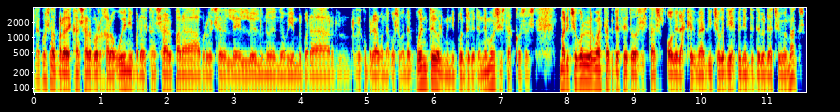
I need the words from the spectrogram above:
La cosa para descansar por Halloween y para descansar para aprovechar el, 1 de noviembre para recuperar alguna cosa con el puente o el mini puente que tenemos y estas cosas. Maricho, ¿cuál es lo que más te apetece de todas estas? De las que me has dicho que tienes pendiente de ver de HBO Max.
